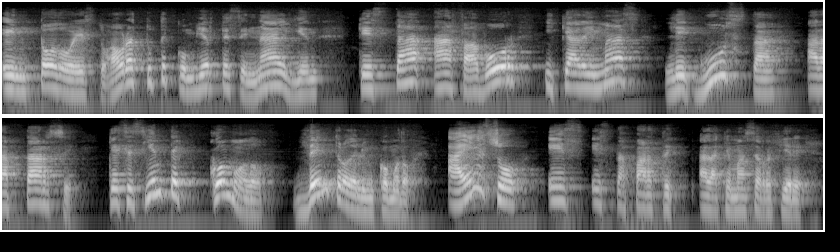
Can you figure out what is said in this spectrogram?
en todo esto. Ahora tú te conviertes en alguien que está a favor y que además le gusta adaptarse, que se siente cómodo dentro de lo incómodo. A eso es esta parte a la que más se refiere.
